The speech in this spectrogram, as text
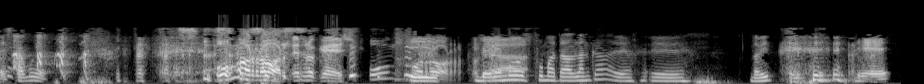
está muy. un horror, es lo que es, un horror. O sea, ¿Veremos fumata blanca, eh, eh, David?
